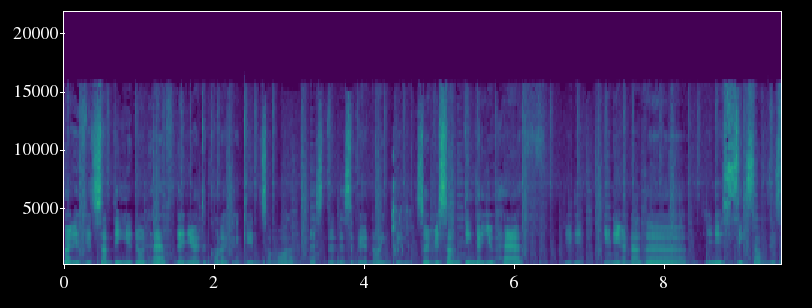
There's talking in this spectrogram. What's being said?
But if it's something you don't have then you have to collect again some more that's the, that's a bit annoying thing. So if it's something that you have you need you need another you need six of this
